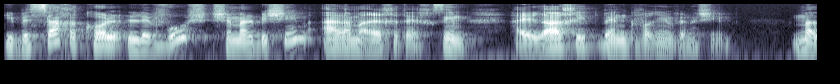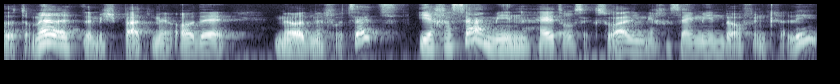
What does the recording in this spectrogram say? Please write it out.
היא בסך הכל לבוש שמלבישים על המערכת היחסים ההיררכית בין גברים ונשים. מה זאת אומרת? זה משפט מאוד אה, מאוד מפוצץ. יחסי המין ההטרוסקסואליים, יחסי מין באופן כללי,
